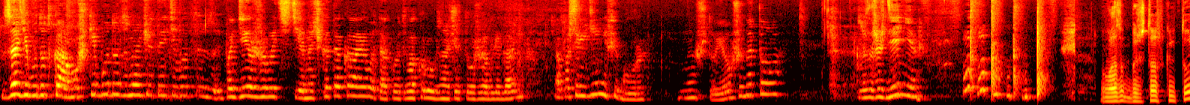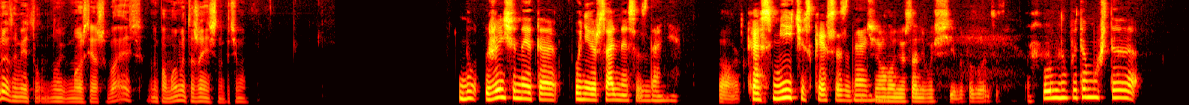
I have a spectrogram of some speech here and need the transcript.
Сзади будут камушки, будут, значит, эти вот поддерживать. Стеночка такая, вот так вот вокруг, значит, тоже облегать. А посередине фигура. Ну что, я уже готова к возрождению. У вас большинство скульптуры, я заметил, ну, может, я ошибаюсь, но, по-моему, это женщина. Почему? Ну, женщина – это универсальное создание, Так. космическое создание. Почему она универсальный мужчина, позвольте? Ну, потому что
